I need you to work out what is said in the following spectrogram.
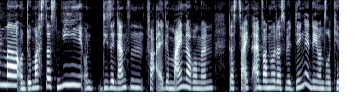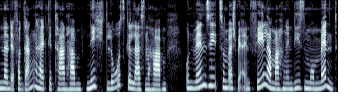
immer und du machst das nie und diese ganzen Verallgemeinerungen, das zeigt einfach nur, dass wir Dinge, die unsere Kinder in der Vergangenheit getan haben, nicht losgelassen haben. Und wenn sie zum Beispiel einen Fehler machen in diesem Moment,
